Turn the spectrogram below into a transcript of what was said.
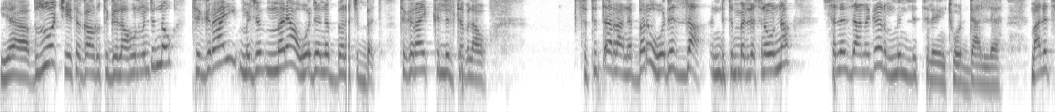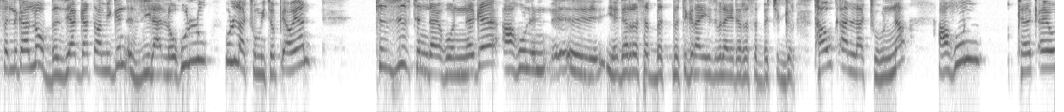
የብዙዎች የተጋሩ ትግል አሁን ምንድን ነው ትግራይ መጀመሪያ ወደ ነበረችበት ትግራይ ክልል ተብላው ስትጠራ ነበረ። ወደዛ እንድትመለስ ነው እና ስለዛ ነገር ምን ልትለኝ ትወዳለህ ማለት እፈልጋለሁ። በዚህ አጋጣሚ ግን እዚህ ላለው ሁሉ ሁላችሁም ኢትዮጵያውያን ትዝብት እንዳይሆን ነገ አሁን የደረሰበት በትግራይ ህዝብ ላይ የደረሰበት ችግር ታውቃላችሁና አሁን ከቀየው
